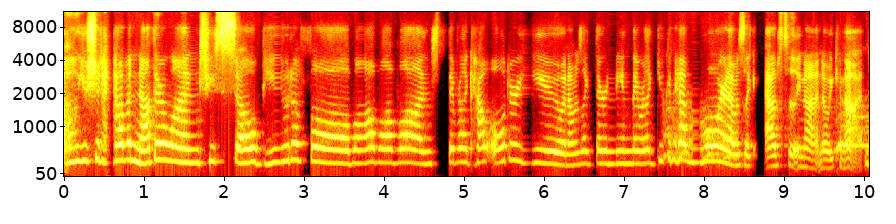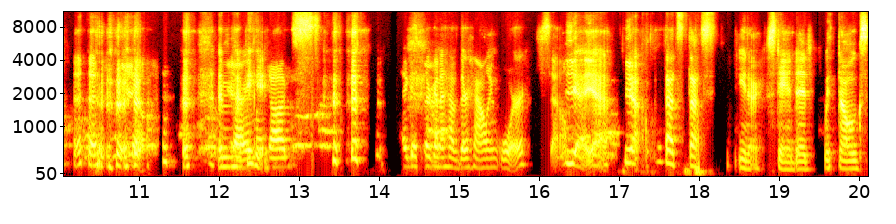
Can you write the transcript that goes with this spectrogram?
oh, you should have another one. She's so beautiful, blah, blah, blah. And they were like, how old are you? And I was like 30. And they were like, you can have more. And I was like, absolutely not. No, we cannot. no. I'm Sorry, happy. my dogs. I guess they're gonna have their howling war. So yeah, yeah, yeah. That's that's you know standard with dogs.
